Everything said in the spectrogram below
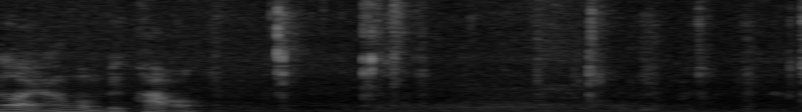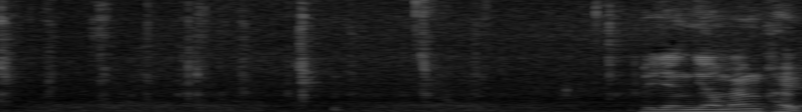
อร่อยนะครับผมพริกเผาหรืออย่งเยียวแม่งเผ็ด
